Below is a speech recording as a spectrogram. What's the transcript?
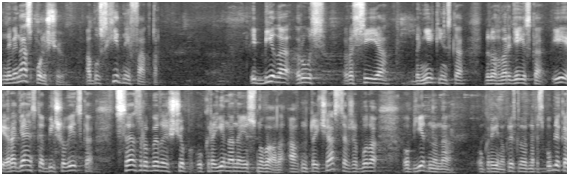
не війна з Польщею, а був східний фактор. І Біла Русь, Росія, Бенікінська, Білогвардійська і радянська, більшовицька все зробили, щоб Україна не існувала. А на той час це вже була об'єднана Україна, Українська Народна Республіка.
